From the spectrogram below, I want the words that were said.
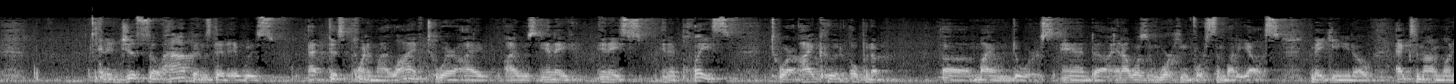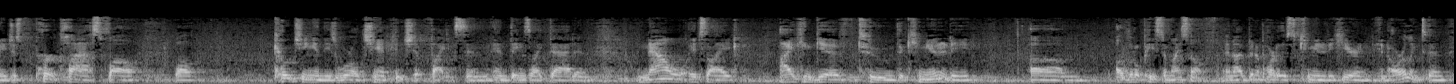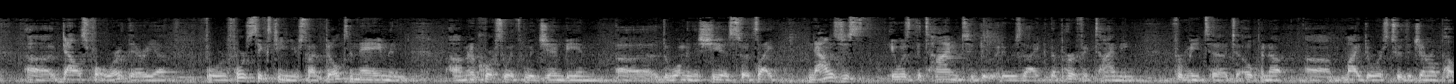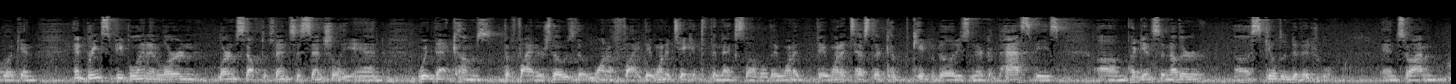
And it just so happens that it was at this point in my life to where I, I was in a in a in a place to where I could open up uh, my own doors, and uh, and I wasn't working for somebody else, making you know X amount of money just per class while while coaching in these world championship fights and, and things like that. And now it's like I can give to the community. Um, a little piece of myself. And I've been a part of this community here in, in Arlington, uh, Dallas Fort Worth area for, for 16 years. So I've built a name, and um, and of course with with Jen being uh, the woman that she is. So it's like now it's just it was the time to do it. It was like the perfect timing for me to, to open up um, my doors to the general public and, and bring some people in and learn learn self defense essentially. And with that comes the fighters, those that want to fight. They want to take it to the next level. They want to they want to test their capabilities and their capacities um, against another uh, skilled individual. And so I'm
